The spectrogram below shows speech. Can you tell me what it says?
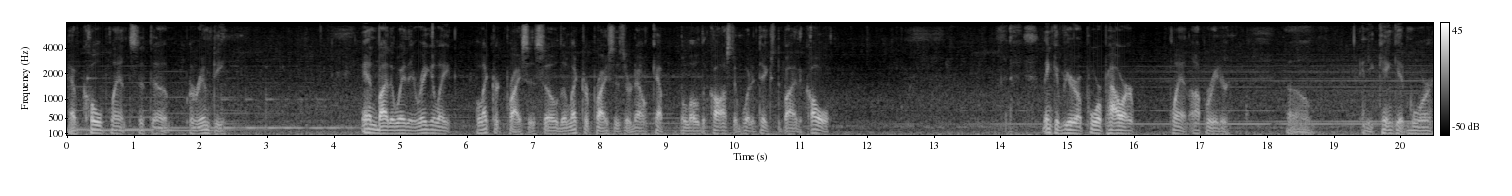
have coal plants that uh, are empty. And by the way, they regulate electric prices, so the electric prices are now kept below the cost of what it takes to buy the coal. Think if you're a poor power plant operator um, and you can't get more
